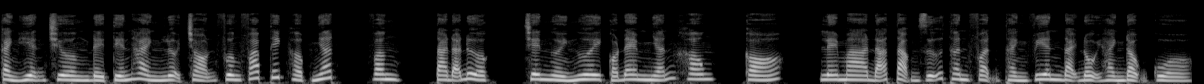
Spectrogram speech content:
cảnh hiện trường để tiến hành lựa chọn phương pháp thích hợp nhất. Vâng, ta đã được, trên người ngươi có đem nhẫn không? Có, Lema đã tạm giữ thân phận thành viên đại đội hành động của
